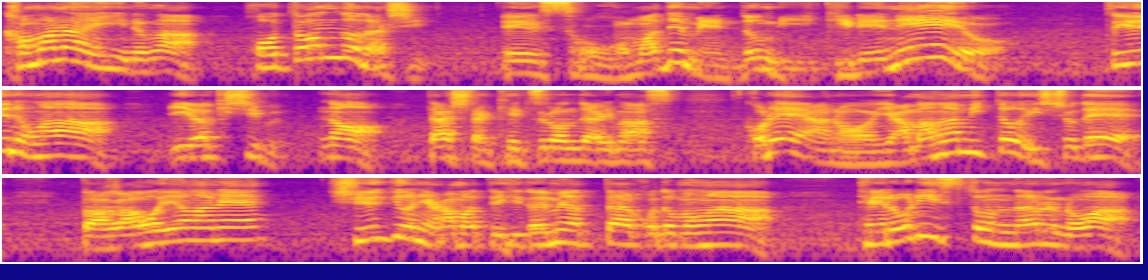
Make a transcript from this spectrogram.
噛まない犬がほとんどだし、えー、そこまで面倒見きれねえよ。というのがいわき支部の出した結論であります。これあの山上と一緒でバカ親がね宗教にはまってひどい目やった子供がテロリストになるのは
